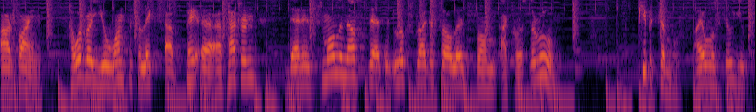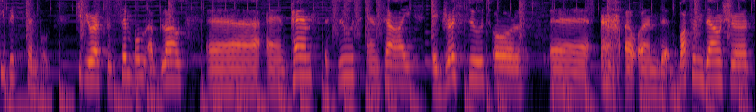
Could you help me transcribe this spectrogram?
are fine. However, you want to select a, pa- uh, a pattern that is small enough that it looks like a solid from across the room. Keep it simple. I will tell you keep it simple. Keep your outfit simple: a blouse uh, and pants, a suit and tie, a dress suit or uh, oh, and button-down shirt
